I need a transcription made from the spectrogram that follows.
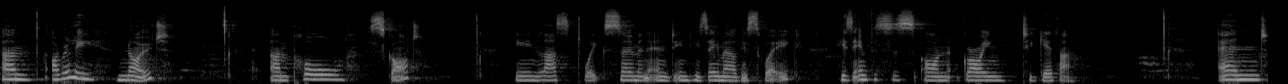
um, I really note um, Paul Scott, in last week's sermon and in his email this week, his emphasis on growing together. And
